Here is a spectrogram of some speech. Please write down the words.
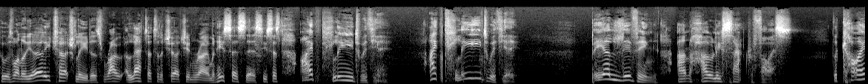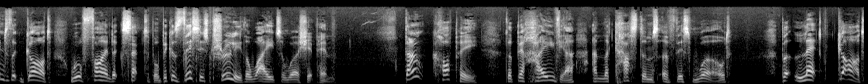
who was one of the early church leaders, wrote a letter to the church in Rome, and he says this He says, I plead with you, I plead with you, be a living, unholy sacrifice, the kind that God will find acceptable, because this is truly the way to worship Him. Don't copy the behavior and the customs of this world but let God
